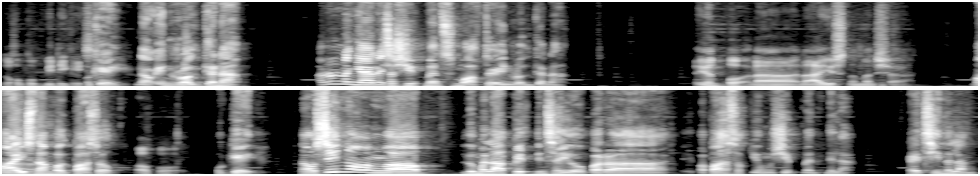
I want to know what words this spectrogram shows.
Doon ko po binigay. sa Okay, now enrolled ka na. Ano nangyari sa shipments mo after enrolled ka na? Ayun po, na, naayos naman siya. Maayos na ang pagpasok. Opo. Okay. Now, sino ang ah, lumalapit din sa'yo para ipapasok yung shipment nila? Kahit sino lang?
